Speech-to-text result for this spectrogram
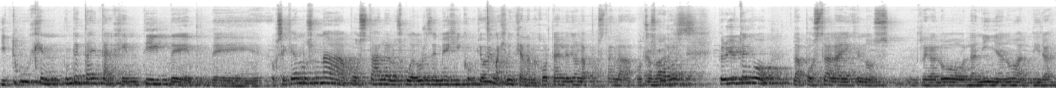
y tuvo un, gen- un detalle tan gentil de, de obsequiarnos una postal a los jugadores de México. Yo me imagino que a lo mejor también le dieron la postal a otros jugadores, pero yo tengo la postal ahí que nos regaló la niña, ¿no? Almira,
